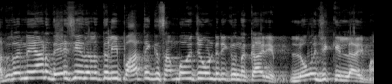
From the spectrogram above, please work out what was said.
അതുതന്നെയാണ് ദേശീയ തലത്തിൽ ഈ പാർട്ടിക്ക് സംഭവിച്ചുകൊണ്ടിരിക്കുന്ന കാര്യം. ലോജിക്ക് ഇല്ലായ്മ.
